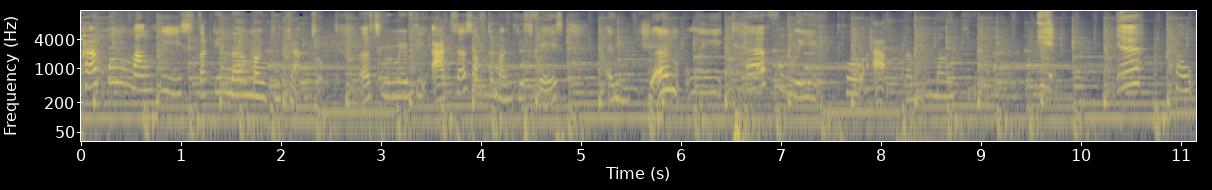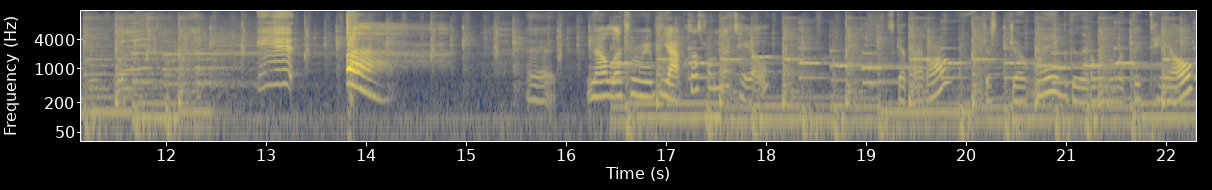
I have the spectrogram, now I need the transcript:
purple monkey stuck in the monkey capsule. Let's remove the excess of the monkey's face and gently, carefully pull out the monkey. Now let's remove the excess from the tail. Let's get that off. Just gently because I don't want to rip the tail.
